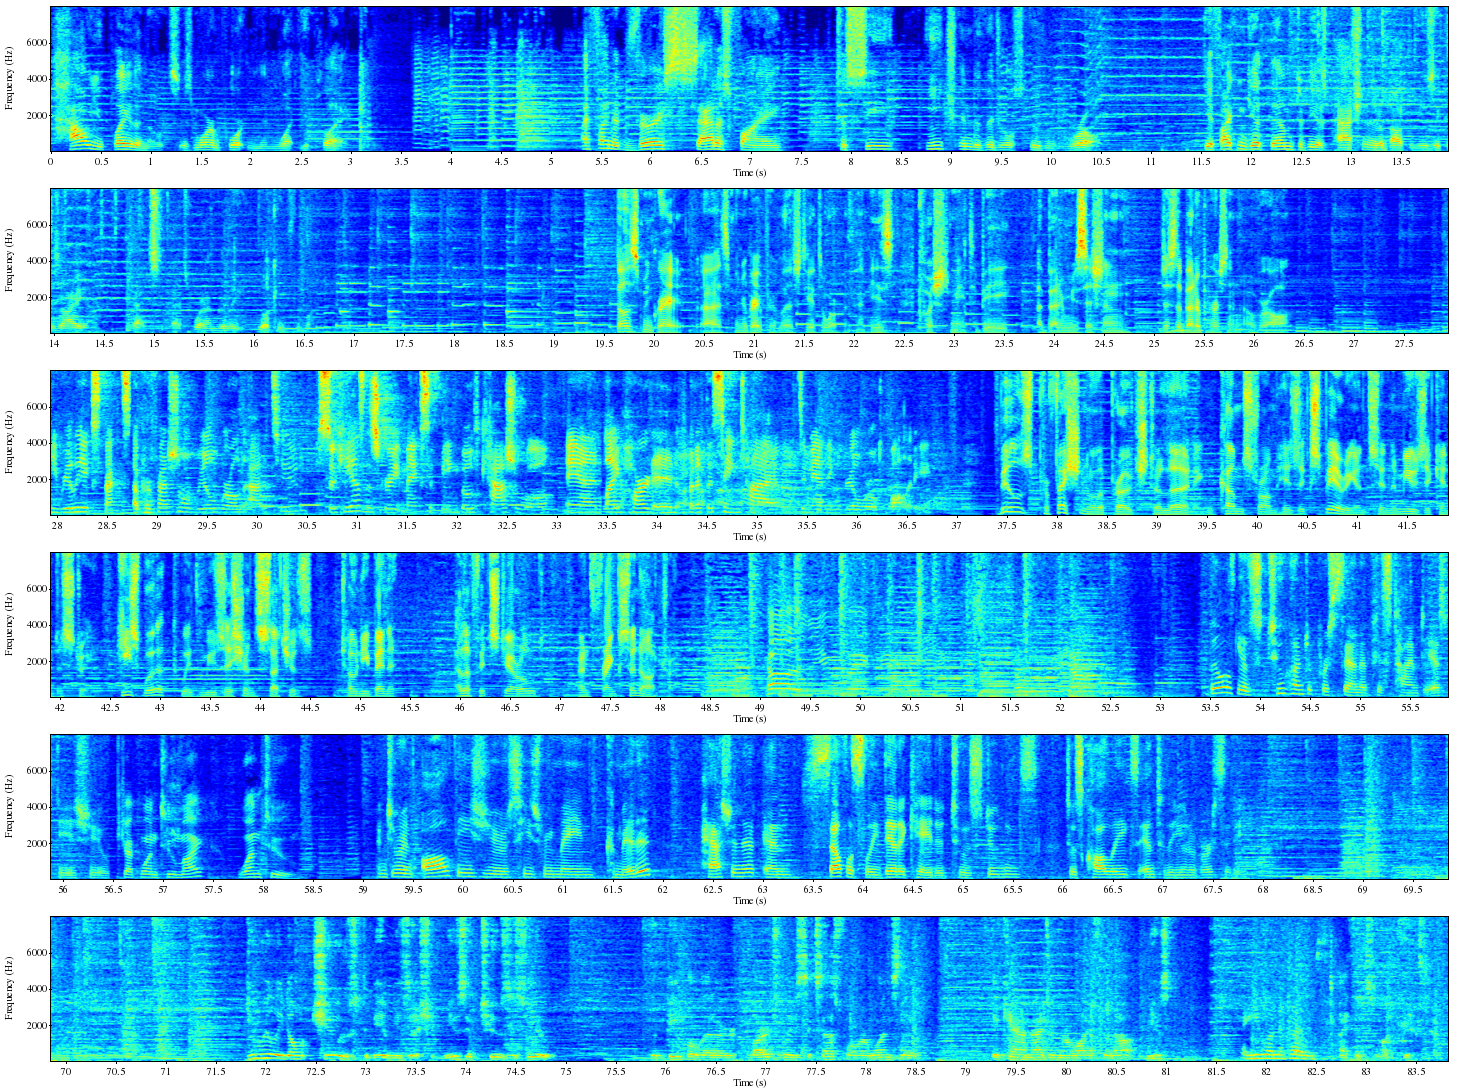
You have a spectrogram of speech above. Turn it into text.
how you play the notes is more important than what you play. I find it very satisfying to see each individual student grow. If I can get them to be as passionate about the music as I am, that's, that's what I'm really looking for. Bill's been great. Uh, it's been a great privilege to get to work with him. He's pushed me to be a better musician, just a better person overall. He really expects a professional real-world attitude. So he has this great mix of being both casual and lighthearted, but at the same time demanding real-world quality. Bill's professional approach to learning comes from his experience in the music industry. He's worked with musicians such as Tony Bennett, Ella Fitzgerald, and Frank Sinatra. Bill gives 200% of his time to SDSU. Check one, two, Mike. One, two. And during all these years, he's remained committed, passionate, and selflessly dedicated to his students, to his colleagues, and to the university. You really don't choose to be a musician. Music chooses you. The people that are largely successful are ones that they can't imagine their life without music. Are you one of those? I think so.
